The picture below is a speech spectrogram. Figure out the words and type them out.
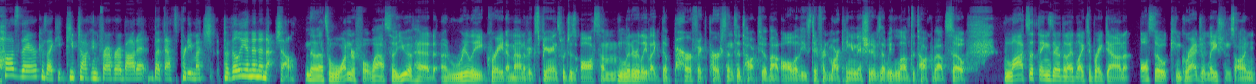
pause there because I could keep talking forever about it, but that's pretty much Pavilion in a nutshell. No, that's wonderful. Wow. So you have had a really great amount of experience, which is awesome. Literally, like the perfect person to talk to about all of these different marketing initiatives that we love to talk about. So, lots of things there that I'd like to break down. Also, congratulations on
